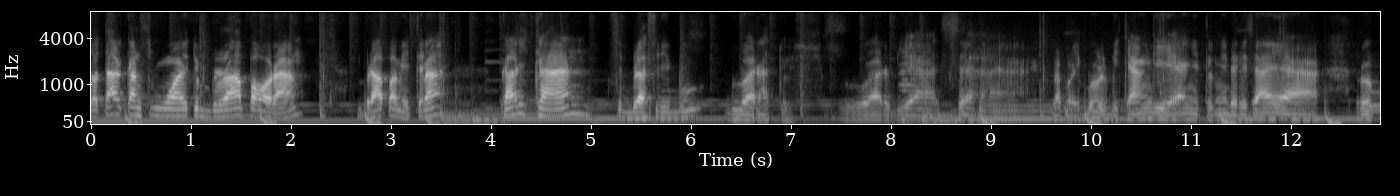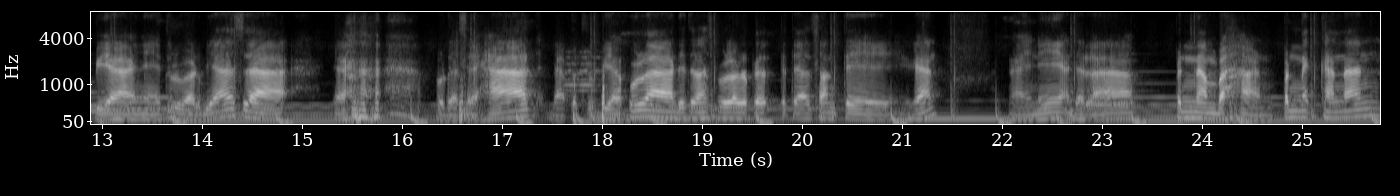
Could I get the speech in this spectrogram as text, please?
totalkan semua itu berapa orang? Berapa mitra? Kalikan 11.200 luar biasa. Bapak ibu lebih canggih ya ngitungnya dari saya. Rupiahnya itu luar biasa. Ya udah sehat dapat rupiah pula ditransfer PT Asante kan? Nah ini adalah penambahan penekanan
